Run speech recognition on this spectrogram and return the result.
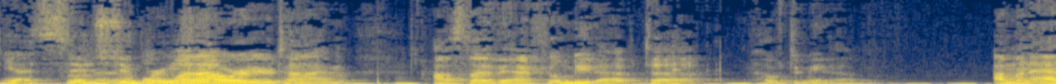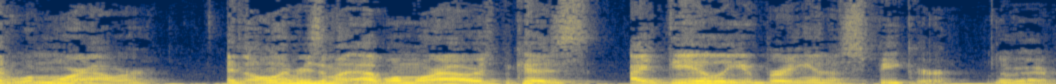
Yeah, it's, super one easy. hour of your time outside the actual meetup to host a meetup. I'm going to add one more hour. And the only reason I'm going to add one more hour is because ideally you bring in a speaker. Okay.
